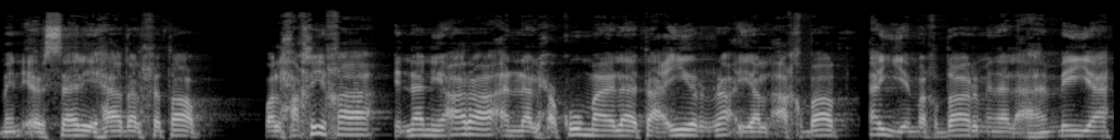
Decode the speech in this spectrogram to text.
من إرسال هذا الخطاب؟ والحقيقة إنني أرى أن الحكومة لا تعير رأي الاخباط أي مقدار من الأهمية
